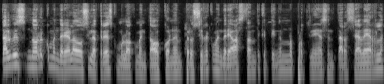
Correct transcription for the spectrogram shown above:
Tal vez no recomendaría la 2 y la 3, como lo ha comentado Conan, pero sí recomendaría bastante que tengan una oportunidad de sentarse a verla,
